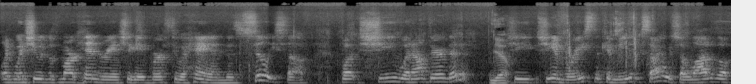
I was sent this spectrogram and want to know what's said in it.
like when she was with Mark Henry and she gave birth to a hand, the silly stuff. But she went out there and did it. Yeah, She she embraced the comedic side, which a lot of the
